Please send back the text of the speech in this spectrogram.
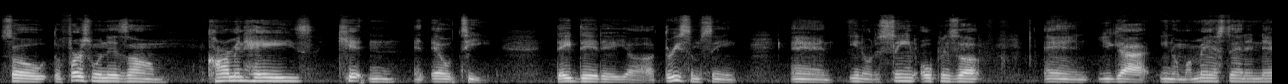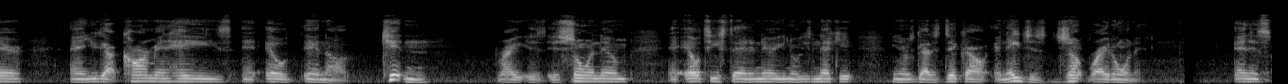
so the first one is um carmen hayes Kitten and LT. They did a uh, threesome scene, and you know the scene opens up, and you got you know my man standing there, and you got Carmen Hayes and L and uh, Kitten, right? Is is showing them, and LT standing there. You know he's naked. You know he's got his dick out, and they just jump right on it, and it's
